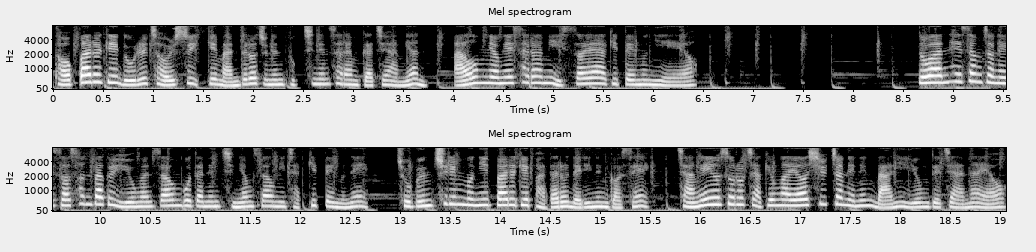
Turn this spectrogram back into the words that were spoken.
더 빠르게 노를 저을 수 있게 만들어주는 북치는 사람까지 하면 9명의 사람이 있어야 하기 때문이에요. 또한 해상전에서 선박을 이용한 싸움보다는 진영 싸움이 잦기 때문에 좁은 출입문이 빠르게 바다로 내리는 것에 장애 요소로 작용하여 실전에는 많이 이용되지 않아요.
